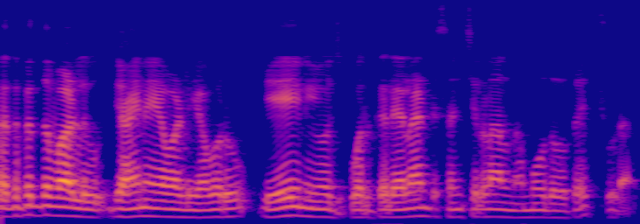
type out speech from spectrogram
పెద్ద పెద్ద వాళ్ళు జాయిన్ అయ్యే వాళ్ళు ఎవరు? ఏ నియోజకవర్గాలు? ఎలాంటి సంచలనాలు నమోదవుతాయో చూడాలి.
